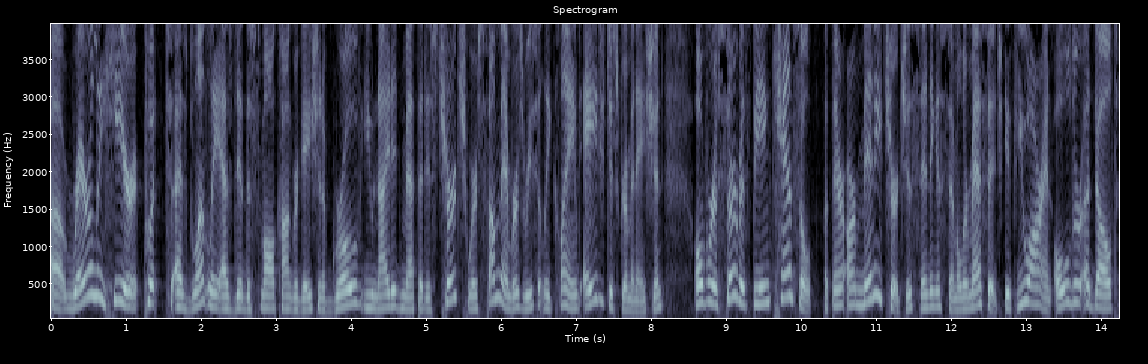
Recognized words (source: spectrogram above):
uh, rarely hear it put as bluntly as did the small congregation of Grove United Methodist Church, where some members recently claimed age discrimination over a service being canceled. But there are many churches sending a similar message. If you are an older adult,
